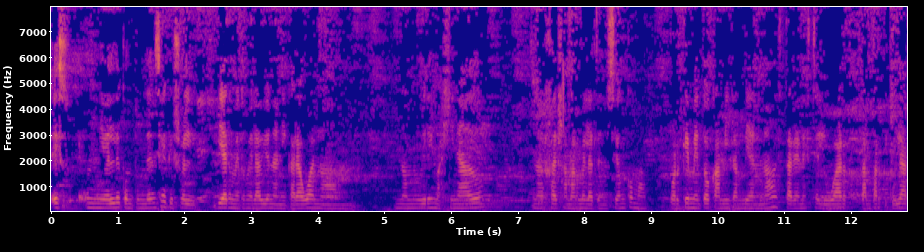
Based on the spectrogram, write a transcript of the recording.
es un nivel de contundencia que yo el día que me tomé el avión a Nicaragua no, no me hubiera imaginado, no deja de llamarme la atención como por qué me toca a mí también, ¿no? Estar en este lugar tan particular.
